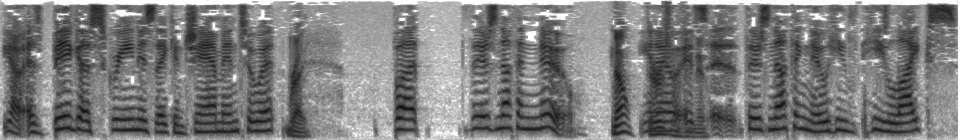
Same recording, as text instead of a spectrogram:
you know, as big a screen as they can jam into it, right. but there's nothing new. No, You there is know, nothing it's, new. Uh, there's nothing new. He he likes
